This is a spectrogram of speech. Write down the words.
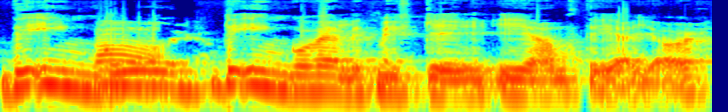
det ingår, ah. det ingår väldigt mycket i, i allt det jag gör.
